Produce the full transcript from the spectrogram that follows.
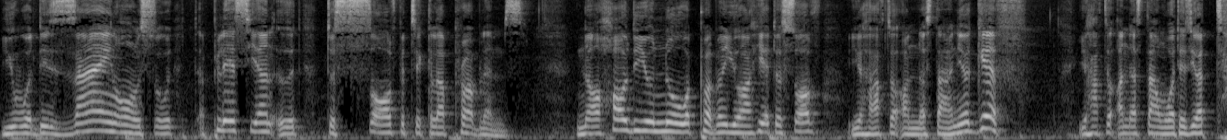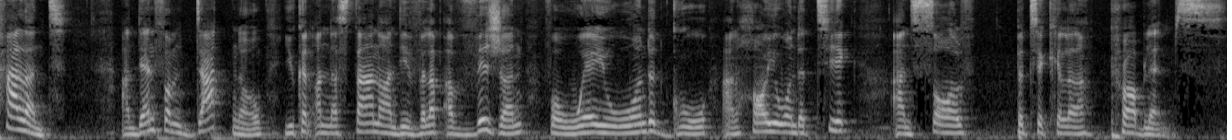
You were designed also a place here on earth to solve particular problems. Now, how do you know what problem you are here to solve? You have to understand your gift. You have to understand what is your talent. And then from that now, you can understand and develop a vision for where you want to go and how you want to take and solve particular problems.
